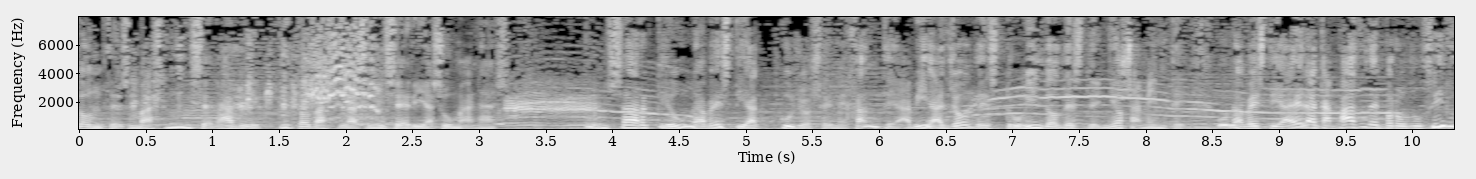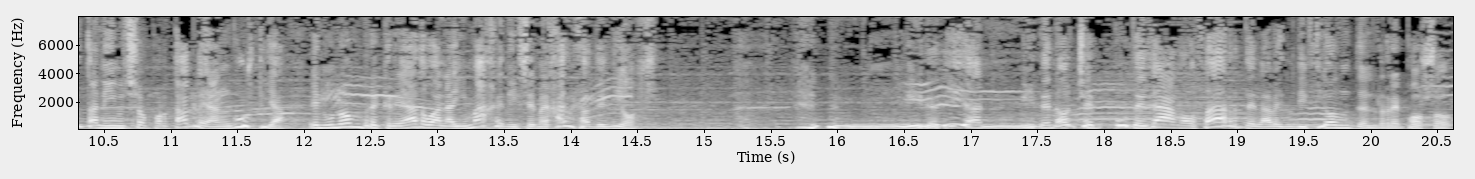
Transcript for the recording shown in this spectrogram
Entonces más miserable que todas las miserias humanas. Pensar que una bestia cuyo semejante había yo destruido desdeñosamente, una bestia era capaz de producir tan insoportable angustia en un hombre creado a la imagen y semejanza de Dios. Ni de día ni de noche pude ya gozar de la bendición del reposo.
